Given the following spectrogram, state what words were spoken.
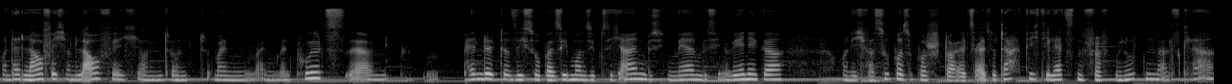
Und dann laufe ich und laufe ich und, und mein, mein, mein Puls ähm, pendelte sich so bei 77 ein, ein bisschen mehr, ein bisschen weniger. Und ich war super, super stolz. Also dachte ich, die letzten fünf Minuten, alles klar,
